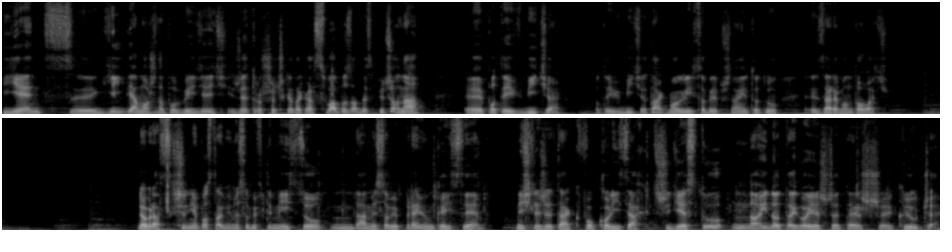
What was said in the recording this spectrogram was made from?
Więc y, gildia można powiedzieć, że troszeczkę taka słabo zabezpieczona y, po tej wbicie. Po tej wbicie, tak. Mogli sobie przynajmniej to tu y, zaremontować. Dobra, skrzynię postawimy sobie w tym miejscu. mm, Damy sobie premium case'y. Myślę, że tak w okolicach 30. No i do tego jeszcze też klucze.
